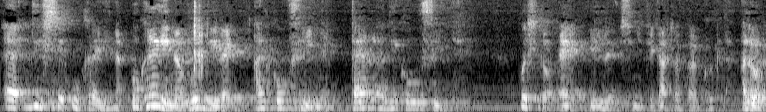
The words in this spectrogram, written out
eh, disse Ucraina. Ucraina vuol dire al confine, terra di confine. Questo è il significato della parola. Allora,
